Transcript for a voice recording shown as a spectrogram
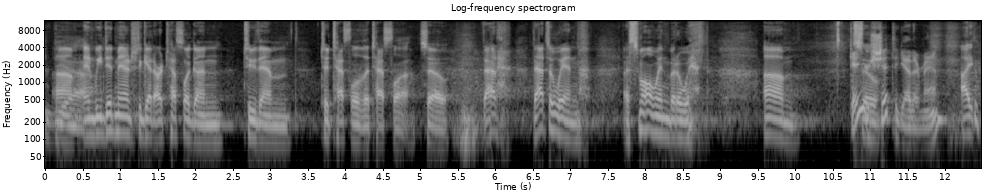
Um, Yeah. And we did manage to get our Tesla gun to them to Tesla the Tesla. So that that's a win, a small win, but a win. Um, Get your shit together, man. I.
